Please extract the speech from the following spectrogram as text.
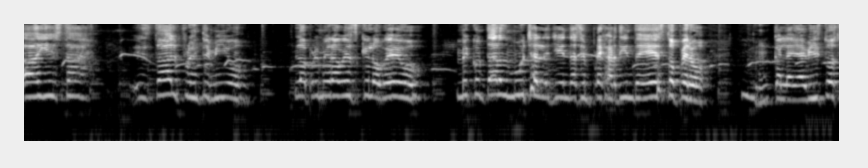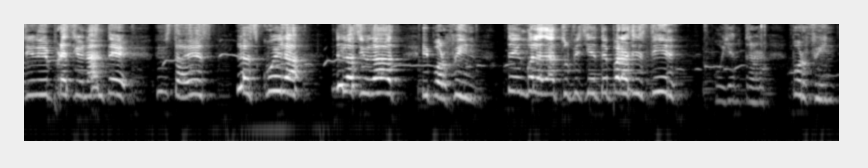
Ahí está. Está al frente mío. La primera vez que lo veo. Me contaron muchas leyendas en prejardín de esto, pero nunca la había visto así de impresionante. Esta es la escuela de la ciudad. Y por fin tengo la edad suficiente para asistir. Voy a entrar por fin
